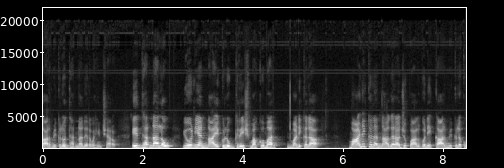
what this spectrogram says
కార్మికులు ధర్నా నిర్వహించారు. ఈ ధర్నాలో యూనియన్ నాయకులు గ్రీష్మ కుమార్ మణికల మాణికల నాగరాజు పాల్గొని కార్మికులకు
